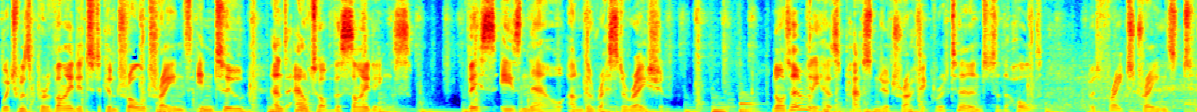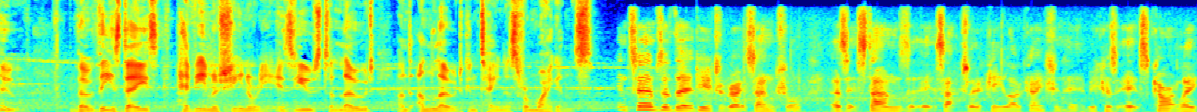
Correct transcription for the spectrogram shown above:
which was provided to control trains into and out of the sidings. This is now under restoration. Not only has passenger traffic returned to the halt, but freight trains too though these days heavy machinery is used to load and unload containers from wagons. In terms of the future Great Central, as it stands, it's actually a key location here because it's currently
